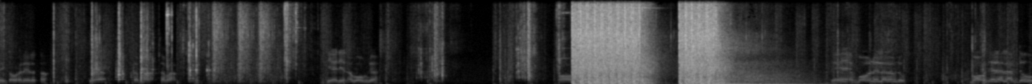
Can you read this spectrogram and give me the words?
Ni kawan dia datang. Ya, sabar, sabar. Ni dia nak bom dia. Oh. Ni ni bom dia dalam tu. Bom dia dalam tu.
